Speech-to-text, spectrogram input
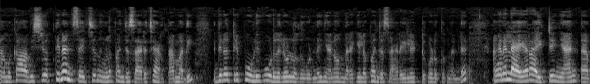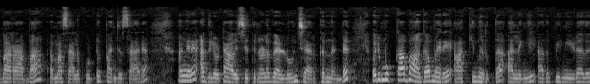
നമുക്ക് ആവശ്യത്തിനനുസരിച്ച് നിങ്ങൾ പഞ്ചസാര ചേർത്താൽ മതി. ഇതിനൊത്തിരി പുളി കൂടുതലുള്ളത് കൊണ്ട് ഞാൻ ഒന്നര കിലോ പഞ്ചസാരയിൽ ഇട്ട് കൊടുക്കുന്നുണ്ട്. അങ്ങനെ ലെയറായിട്ട് ഞാൻ ബറാബ മസാലക്കൂട്ട് പഞ്ചസാര അങ്ങനെ അതിലോട്ട് ആവശ്യത്തിനുള്ള വെള്ളവും ചേർക്കുന്നുണ്ട്. ഒരു മുക്കാ ഭാഗം വരെ ആക്കി നിർത്തുക അല്ലെങ്കിൽ അത് പിന്നീട് അത്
